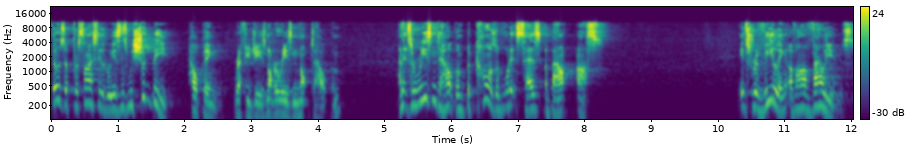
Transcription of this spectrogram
Those are precisely the reasons we should be helping refugees, not a reason not to help them. And it's a reason to help them because of what it says about us. It's revealing of our values.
